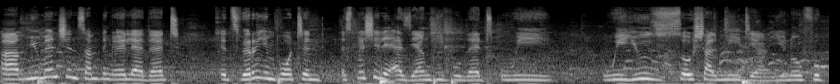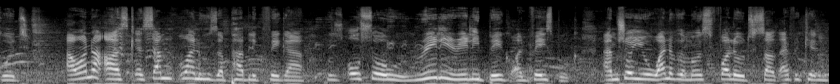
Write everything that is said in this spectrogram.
Um, you mentioned something earlier that it's very important, especially as young people, that we we use social media, you know, for good. I want to ask, as someone who's a public figure, who's also really, really big on Facebook, I'm sure you're one of the most followed South African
